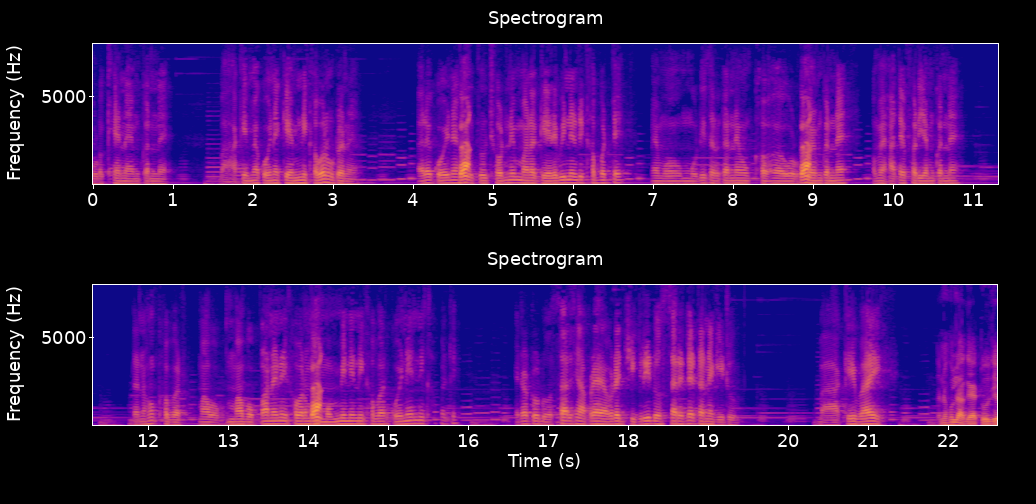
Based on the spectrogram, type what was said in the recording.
ઓળખે ને એમ કરીને. બાકી મેં કોઈને કેમ નહીં ખબર હું તને? અરે કોઈને તું છોડ નહીં મારા ઘેરે બી નથી ખબર તે. મેં મોદી સરકારને હું ઓળખું એમ કરીને અમે હાથે ફરી એમ કરીને. તને શું ખબર? મા પપ્પાને નહીં ખબર મારા મમ્મીને નહીં ખબર કોઈને નહીં ખબર તે. એટલે તો દોસ્તાર છે આપણે આપણે જીગરી દોસ્તાર એટલે તને કીધું. બાકી ભાઈ. તને શું લાગે? તું જે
